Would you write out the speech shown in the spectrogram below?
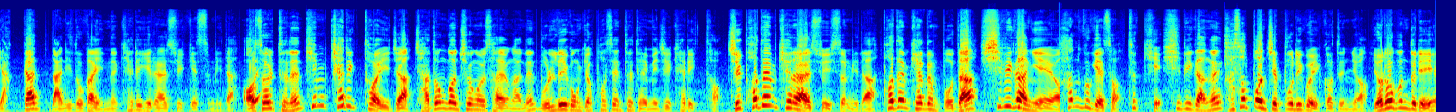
약간 난이도가 있는 캐릭이라 할수 있겠습니다. 어설트는 팀 캐릭터이자 자동 권총을 사용하는 물리 공격 퍼센트 데미지 캐릭터, 즉 퍼뎀캐라 할수 있습니다. 퍼뎀캐는보다 12강이에요. 한국에서 특히 12강을 다섯 번째 뿌리고 있거든요. 여러분들이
